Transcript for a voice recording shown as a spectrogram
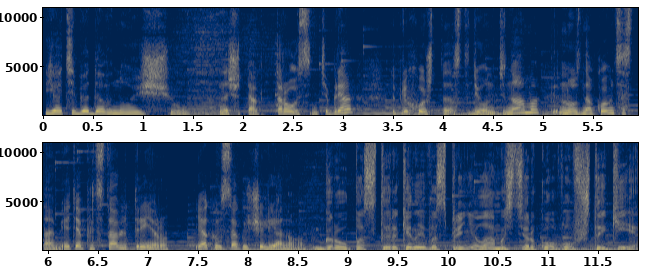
Я тебя давно ищу. Значит так, 2 сентября ты приходишь на стадион «Динамо», ну, знакомиться с нами. Я тебя представлю тренеру Якову Исааковичу Ильянову. Группа Стыркиной восприняла Мастеркову в штыки.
